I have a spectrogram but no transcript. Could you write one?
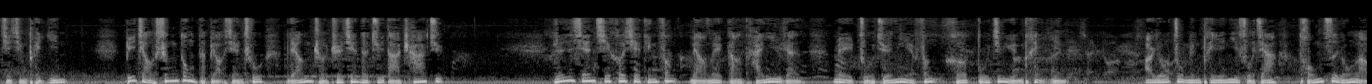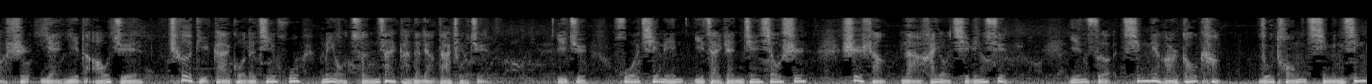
进行配音。比较生动地表现出两者之间的巨大差距。任贤齐和谢霆锋两位港台艺人为主角聂风和步惊云配音，而由著名配音艺术家童自荣老师演绎的敖觉，彻底盖过了几乎没有存在感的两大主角。一句“火麒麟已在人间消失，世上哪还有麒麟血”，音色清亮而高亢。如同启明星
